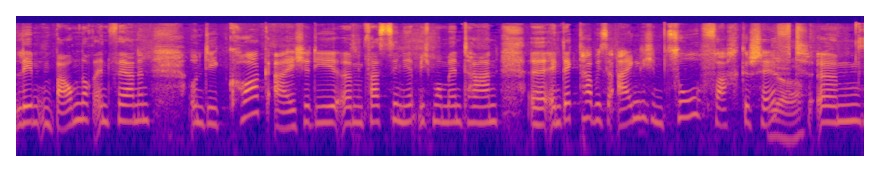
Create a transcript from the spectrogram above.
lebenden Baum noch entfernen. Und die Korkeiche, die ähm, fasziniert mich momentan. Äh, entdeckt habe ich sie eigentlich im Zoofachgeschäft. Ähm,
